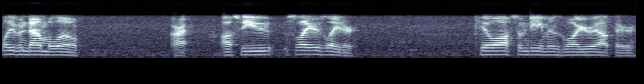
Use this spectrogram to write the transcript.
leave them down below. Alright, I'll see you Slayers later. Kill off some demons while you're out there.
